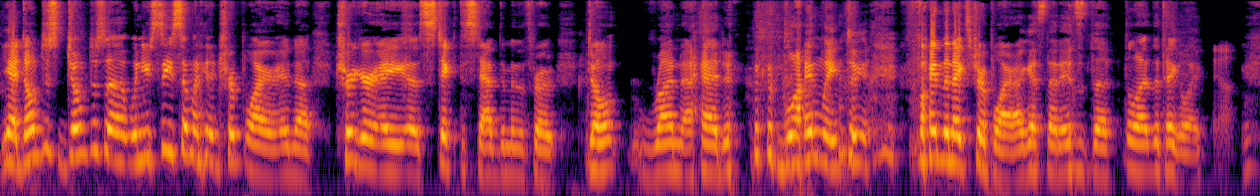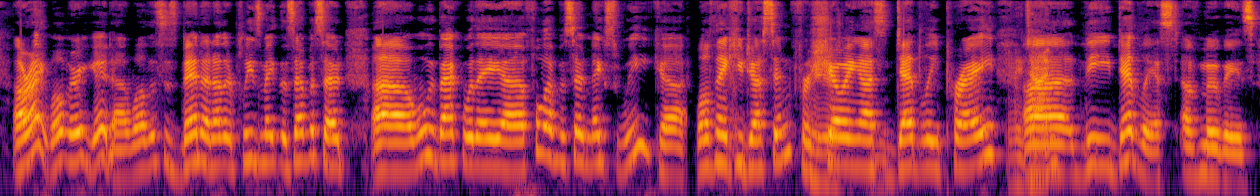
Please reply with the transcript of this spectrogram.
yeah. Don't just don't just uh, when you see someone hit a tripwire and uh, trigger a, uh stick to stab them in the throat. Don't run ahead blindly to find the next tripwire. I guess that is the the, the takeaway. Yeah. All right. Well, very good. Uh, well, this has been another. Please make this episode. Uh, we'll be back with a uh, full episode next week. Uh, well, thank you, Justin, for showing us Deadly Prey, uh, the deadliest of movies.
